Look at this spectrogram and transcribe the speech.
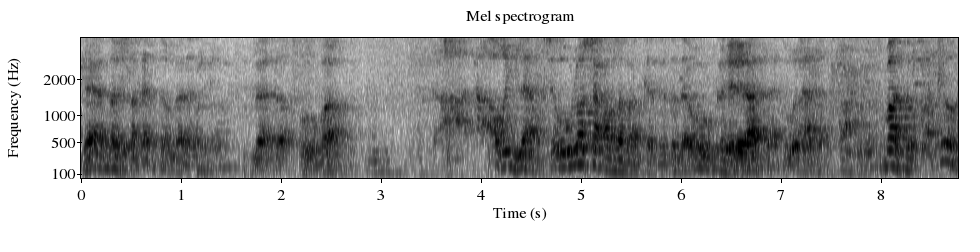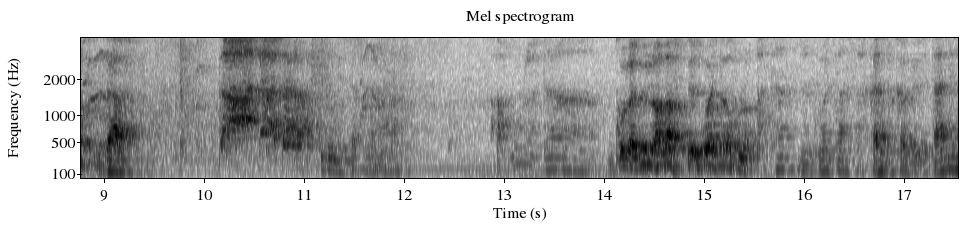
כן, אתה שלכם טוב, לא ידעתי. לא ידעתי, הוא בא. הוריד להם, עכשיו הוא לא שחור לבן כזה, אתה יודע, הוא כזה לאט לאט, הוא לאט לאט. מה טוב, מה טוב, זהב. טה, טה, טה. פתאום מסתכל עליו. אמרו לו, אתה... כולם יגידו לו, הרב סטיר גואטה, אמרו לו, אתה סטיר גואטה, שחקן מכבי נתניה?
